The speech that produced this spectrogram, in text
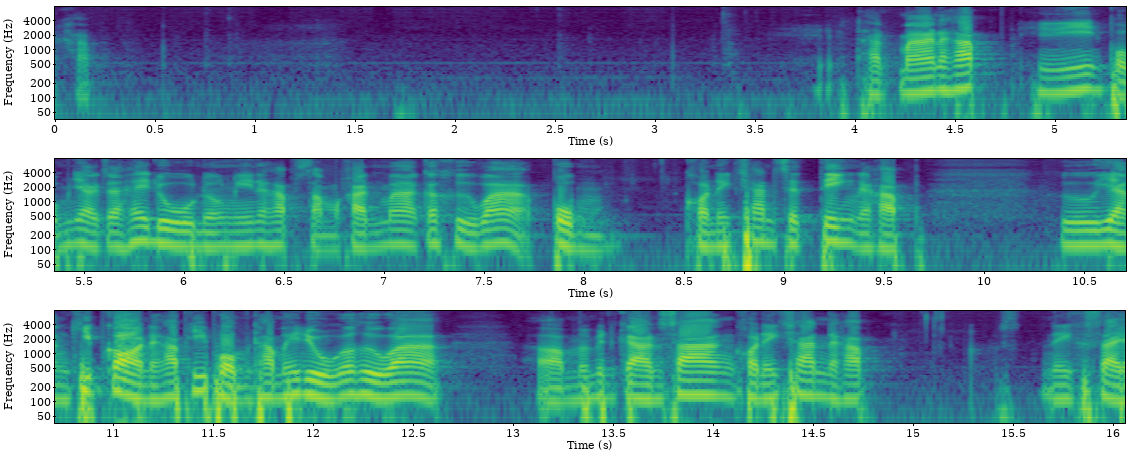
นะครับ ถัดมานะครับ ทีนี้ผมอยากจะให้ดูตรงนี้นะครับสำคัญมากก็คือว่าปุ่ม connection setting นะครับ คืออย่างคลิปก่อนนะครับที่ผมทำให้ดูก็คือว่ามันเป็นการสร้าง connection นะครับ ในใส่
